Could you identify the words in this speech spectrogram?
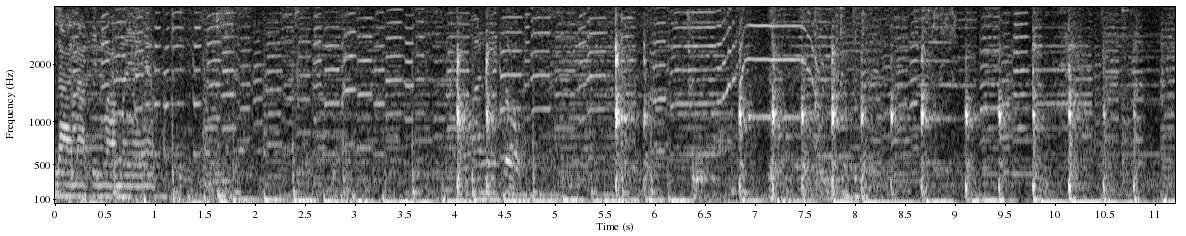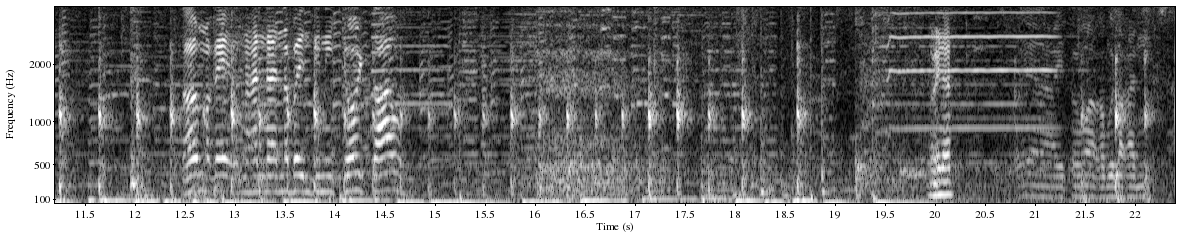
Malalahan natin mamaya yan. Mga nito. Tao, maki, nahanda na ba yung dinichor, Tao? Okay na. Ayan na, ito mga kabulakan mix.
